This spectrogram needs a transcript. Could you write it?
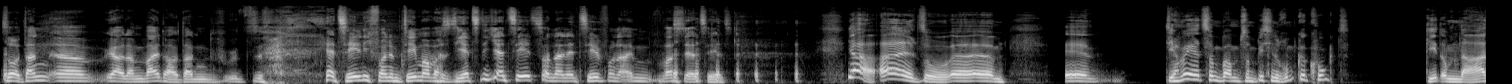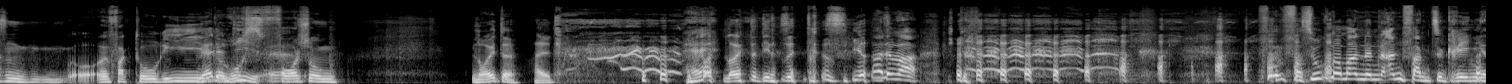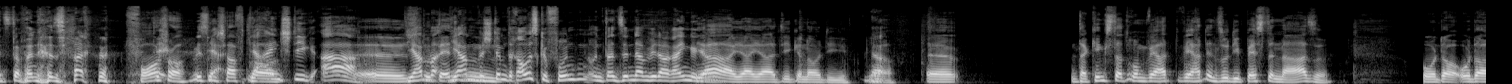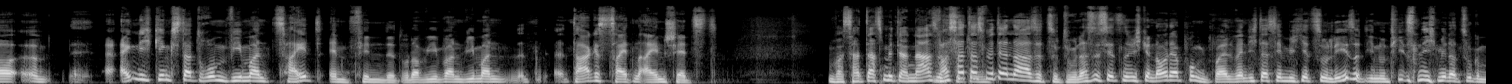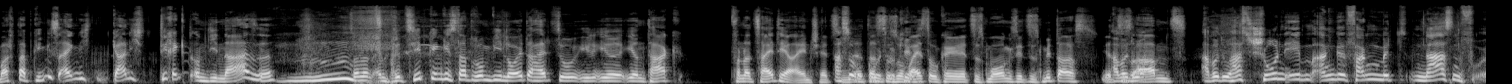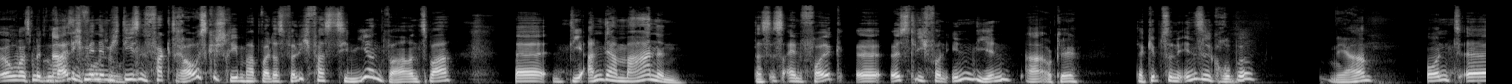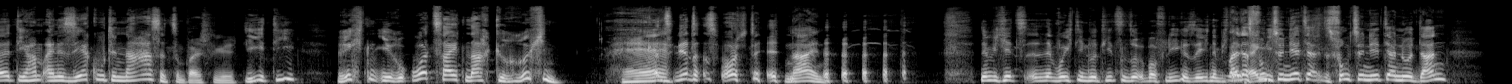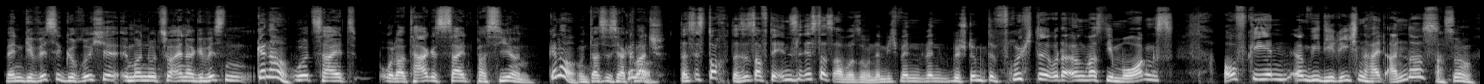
So, dann, äh, ja, dann weiter. Dann erzähl nicht von einem Thema, was du jetzt nicht erzählst, sondern erzähl von einem, was du erzählst. Ja, also, ähm, äh, die haben ja jetzt so, so ein bisschen rumgeguckt. Geht um Nasen, Olfaktorie? Geruchsforschung. Leute halt. Hä? Leute, die das interessiert. Warte mal. Ver- Versuch noch mal einen Anfang zu kriegen jetzt von der Sache. Forscher, Der, Wissenschaftler. der Einstieg, ah, Äh, die, haben, die haben bestimmt rausgefunden und dann sind dann wieder reingegangen. Ja, ja, ja, die, genau die. Ja. Äh, da ging es darum, wer hat, wer hat denn so die beste Nase? Oder, oder äh, eigentlich ging es darum, wie man Zeit empfindet oder wie man, wie man äh, Tageszeiten einschätzt. Was hat das mit der Nase Was zu hat das tun? mit der Nase zu tun? Das ist jetzt nämlich genau der Punkt, weil wenn ich das nämlich jetzt so lese, die Notizen, die ich mir dazu gemacht habe, ging es eigentlich gar nicht direkt um die Nase, Hm. sondern im Prinzip ging es darum, wie Leute halt so ihre, ihre, ihren Tag von der Zeit her einschätzen. So, ne? Dass gut, du so okay. weißt, okay, jetzt ist morgens, jetzt ist mittags, jetzt Aber ist du- abends. Aber du hast schon eben angefangen mit Nasen, irgendwas mit Nasen. Weil ich mir nämlich diesen Fakt rausgeschrieben habe, weil das völlig faszinierend war. Und zwar Äh, die Andamanen. Das ist ein Volk äh, östlich von Indien. Ah, okay. Da gibt's so eine Inselgruppe. Ja. Und äh, die haben eine sehr gute Nase zum Beispiel. Die, die richten ihre Uhrzeit nach Gerüchen. Hä? Kannst du dir das vorstellen? Nein. Nämlich jetzt, äh, wo ich die Notizen so überfliege, sehe ich nämlich Weil da das funktioniert ja, das funktioniert ja nur dann, wenn gewisse Gerüche immer nur zu einer gewissen Genau. Uhrzeit oder Tageszeit passieren. Genau. Und das ist ja Genau. Quatsch. Das ist doch, das ist auf der Insel ist das aber so. Nämlich wenn, wenn bestimmte Früchte oder irgendwas, die morgens aufgehen, irgendwie, die riechen halt anders Ach so.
